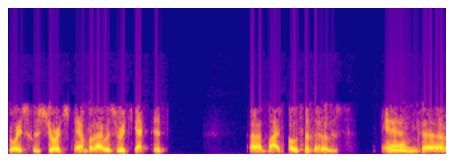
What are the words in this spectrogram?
choice was Georgetown, but I was rejected uh, by both of those, and uh,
